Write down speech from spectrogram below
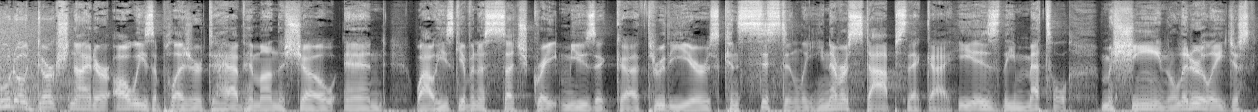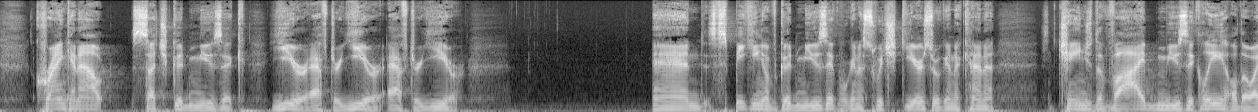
Udo Dirkschneider, always a pleasure to have him on the show. And wow, he's given us such great music uh, through the years consistently. He never stops, that guy. He is the metal machine, literally just cranking out such good music year after year after year. And speaking of good music, we're going to switch gears. We're going to kind of change the vibe musically, although I,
